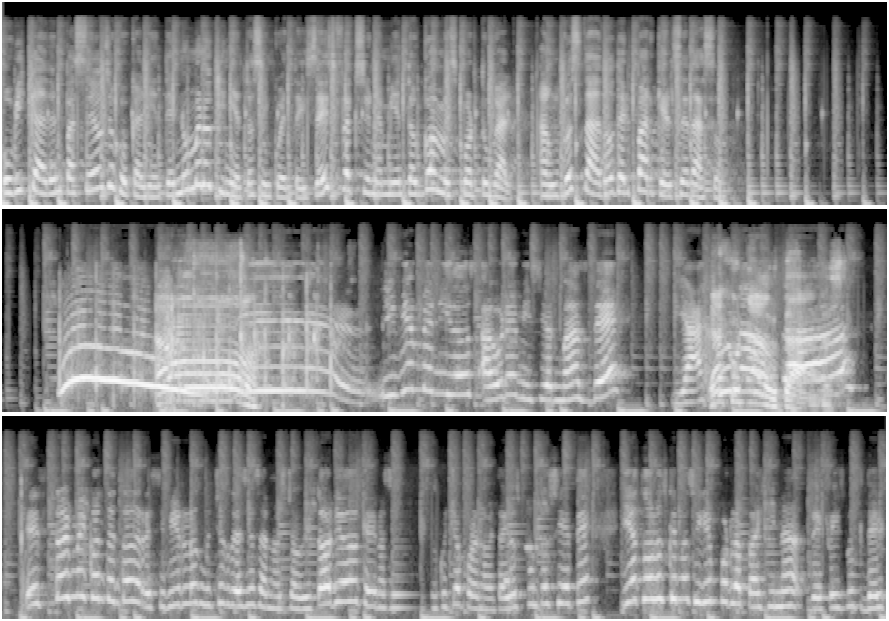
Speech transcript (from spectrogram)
ubicado en Paseos de Ojo Caliente número 556, Fraccionamiento Gómez, Portugal, a un costado del Parque El Cedazo. ¡Bravo! Y bienvenidos a una emisión más de. Yajunautas. Estoy muy contenta de recibirlos. Muchas gracias a nuestro auditorio que nos escucha por el 92.7 y a todos los que nos siguen por la página de Facebook del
